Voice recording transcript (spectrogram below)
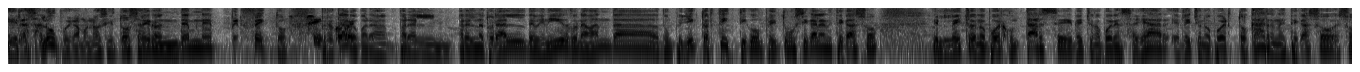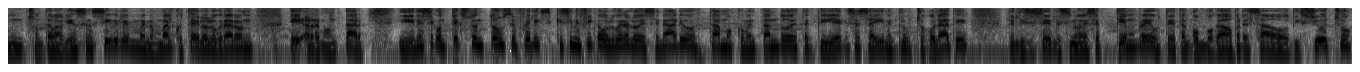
eh, la salud, pues, digamos, ¿no? Si todos salieron indemnes, perfecto. Pero claro, para, para, el, para el natural devenir de una banda, de un proyecto artístico, un proyecto musical en este caso, el hecho de no poder juntarse, el hecho de no poder ensayar, el hecho de no poder tocar en este caso, son, son temas bien sensibles, menos mal que ustedes lo lograron eh, remontar. Y en ese contexto entonces, Félix, ¿qué significa volver a los escenarios? Estamos comentando de esta actividad que se hace ahí en el Club Chocolate del 16 al 19 de septiembre, ustedes están convocados para el sábado 18.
